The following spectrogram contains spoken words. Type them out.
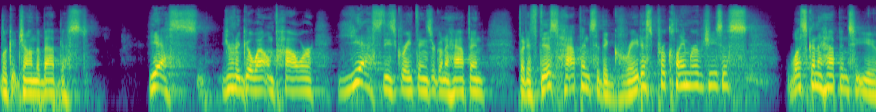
Look at John the Baptist. Yes, you're going to go out in power. Yes, these great things are going to happen. But if this happened to the greatest proclaimer of Jesus, what's going to happen to you?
